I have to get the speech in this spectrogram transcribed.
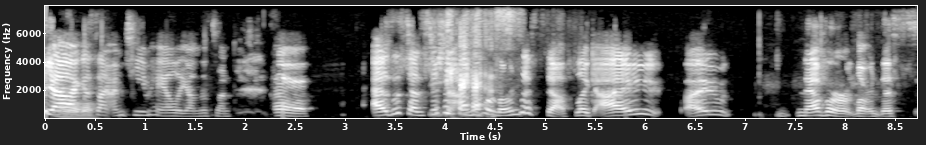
yeah, oh. I guess I, am Team Haley on this one. Uh, as a statistician, yes. I never learned this stuff. Like I I never learned this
